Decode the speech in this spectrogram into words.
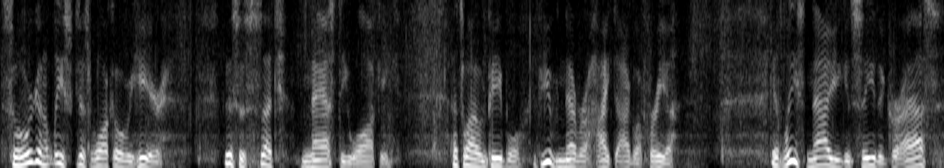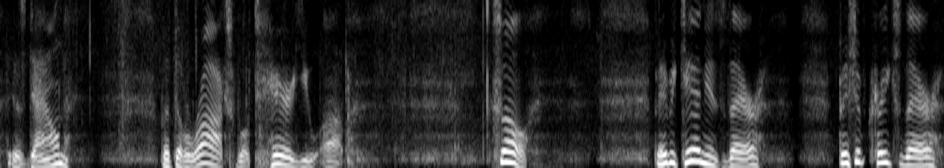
So we're going to at least just walk over here. This is such nasty walking. That's why when people, if you've never hiked Agua Fria, at least now you can see the grass is down, but the rocks will tear you up. So, Baby Canyon's there, Bishop Creek's there,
